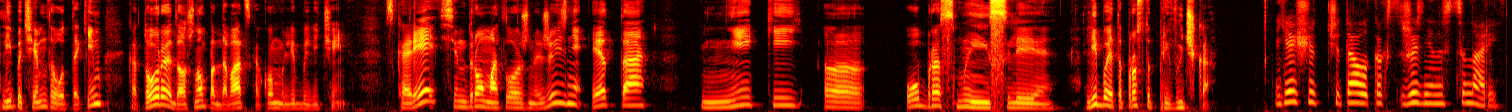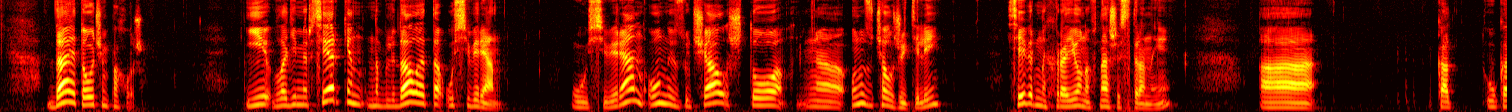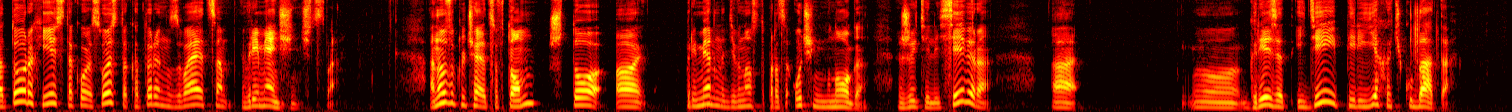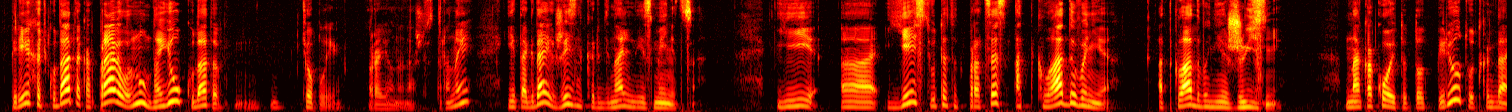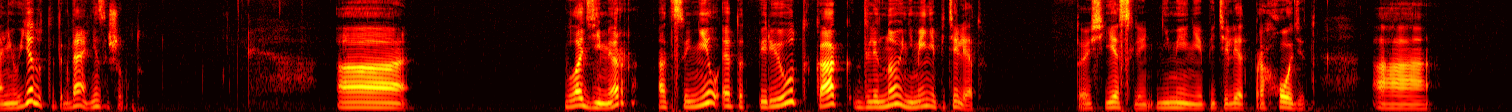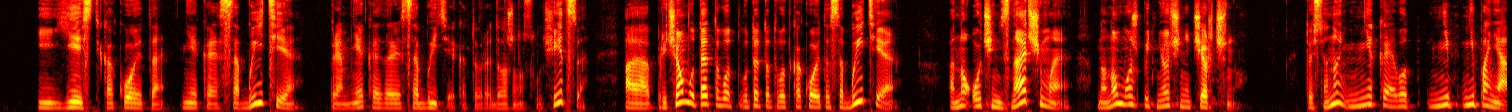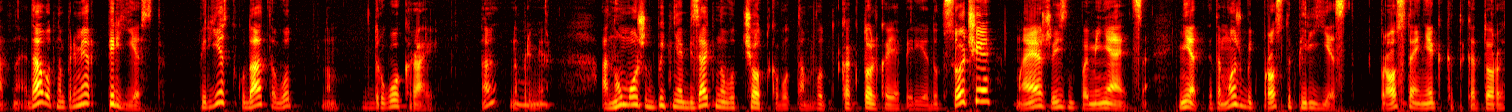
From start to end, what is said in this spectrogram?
либо чем-то вот таким, которое должно поддаваться какому-либо лечению. Скорее, синдром отложенной жизни — это некий э, образ мысли, либо это просто привычка. Я еще читала как жизненный сценарий. Да, это очень похоже. И Владимир Серкин наблюдал это у северян у северян, он изучал, что э, он изучал жителей северных районов нашей страны, э, у которых есть такое свойство, которое называется времянщичество. Оно заключается в том, что э, примерно 90%, очень много жителей севера э, грезят идеей переехать куда-то. Переехать куда-то, как правило, ну, на юг, куда-то теплые районы нашей страны, и тогда их жизнь кардинально изменится. И э, есть вот этот процесс откладывания, откладывания жизни на какой-то тот период, вот когда они уедут, и тогда они заживут. Э, Владимир оценил этот период как длиной не менее пяти лет. То есть если не менее пяти лет проходит, а, и есть какое-то некое событие, прям некое событие, которое должно случиться. А, причем вот, это вот, вот этот вот какое-то событие, оно очень значимое, но оно может быть не очень очерчено. То есть оно некое вот не, непонятное. Да? Вот, например, переезд. Переезд куда-то вот там, в другой край, да? например. Оно может быть не обязательно вот четко, вот там, вот как только я перееду в Сочи, моя жизнь поменяется. Нет, это может быть просто переезд. Просто некое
